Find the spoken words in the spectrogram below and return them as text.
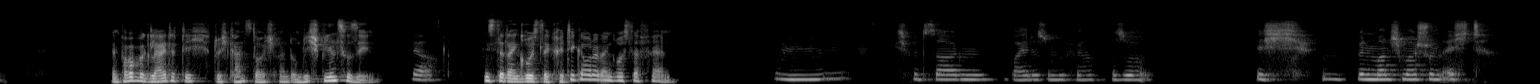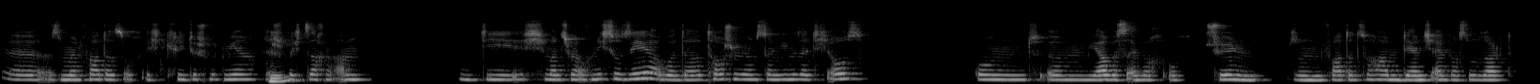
Dein Papa begleitet dich durch ganz Deutschland, um dich spielen zu sehen. Ja. Ist er dein größter Kritiker oder dein größter Fan? Hm, ich würde sagen, beides ungefähr. Also, ich bin manchmal schon echt äh, also, mein Vater ist auch echt kritisch mit mir. Er Mhm. spricht Sachen an, die ich manchmal auch nicht so sehe, aber da tauschen wir uns dann gegenseitig aus. Und, ähm, ja, aber es ist einfach auch schön, so 'n Vater zu haben, der nicht einfach so sagt,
